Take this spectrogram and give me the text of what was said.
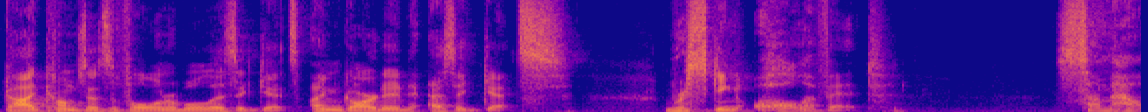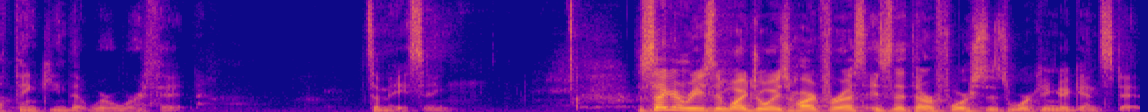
God comes as vulnerable as it gets, unguarded as it gets, risking all of it, somehow thinking that we're worth it. It's amazing. The second reason why joy is hard for us is that there are forces working against it.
